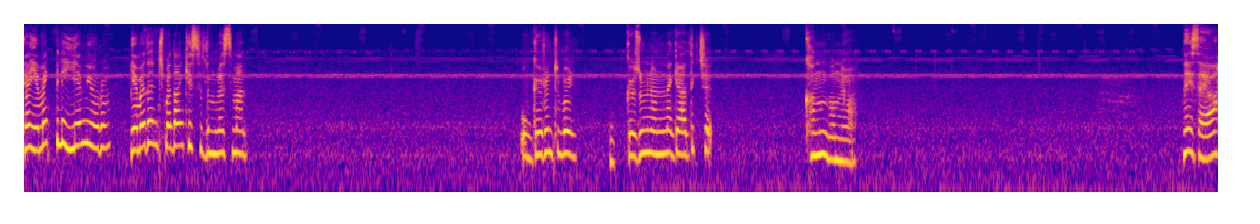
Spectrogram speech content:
Ya yemek bile yiyemiyorum. Yemeden içmeden kesildim resmen. O görüntü böyle gözümün önüne geldikçe kanım donuyor. Neyse ya.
